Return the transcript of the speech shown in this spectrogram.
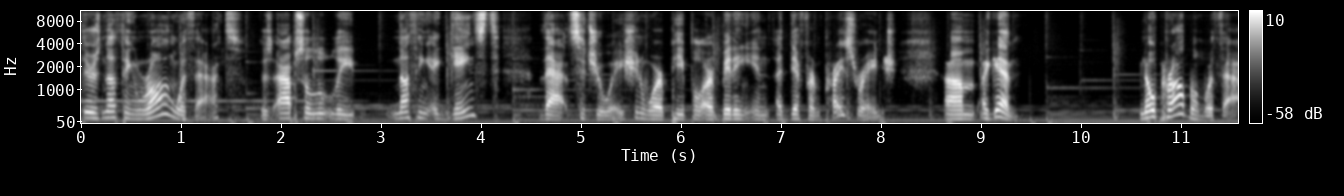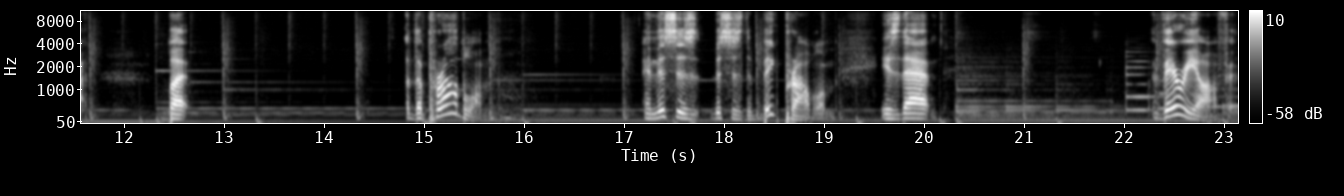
there's nothing wrong with that. There's absolutely nothing against that situation where people are bidding in a different price range. Um, again, no problem with that. But the problem, and this is this is the big problem, is that very often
